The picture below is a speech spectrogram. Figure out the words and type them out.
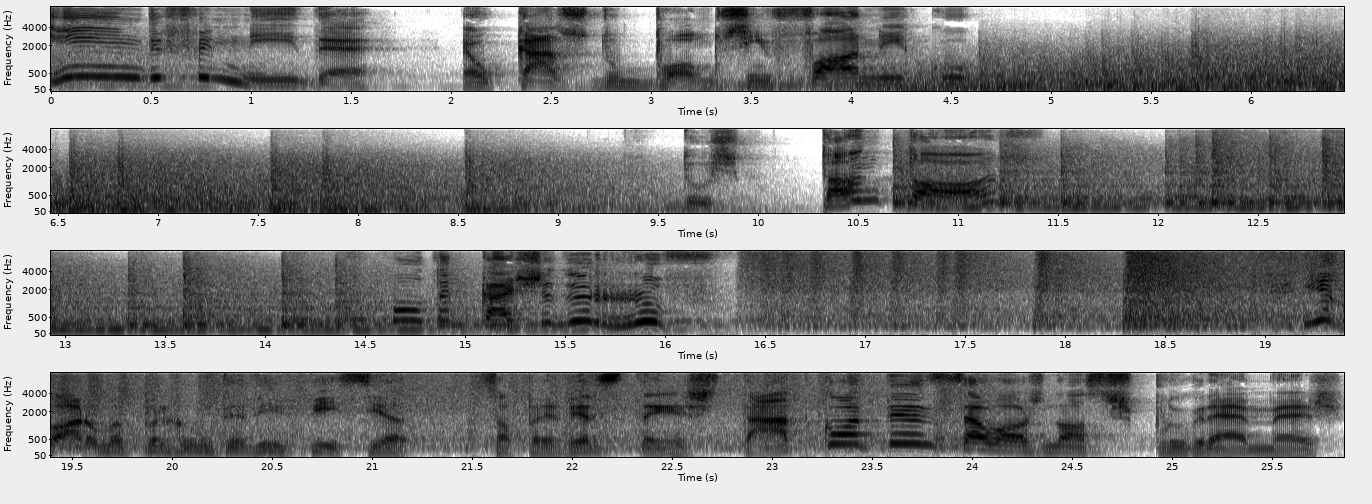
indefinida. É o caso do bombo sinfónico, dos tontons ou da caixa de rufo. E agora uma pergunta difícil, só para ver se tem estado com atenção aos nossos programas.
